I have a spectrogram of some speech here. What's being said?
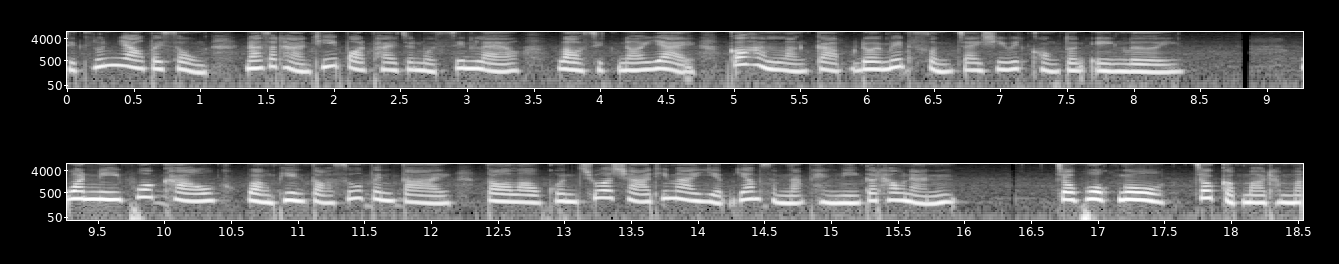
สิทธิ์รุ่นเยาว์ไปส่งณสถานที่ปลอดภัยจนหมดสิ้นแล้ว เหล่าสิทธิ์น้อยใหญ่ก็หันหลังกลับโดยไม่สนใจชีวิตของตนเองเลยวันนี้พวกเขาหวังเพียงต่อสู้เป็นตาย ต่อเหล่าคนชั่วช้าที่มาเหยียบย่ำสำนักแห่งนี้ก็เท่านั้น เจ้าพวกโง่ เจ้ากลับมาทำไม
